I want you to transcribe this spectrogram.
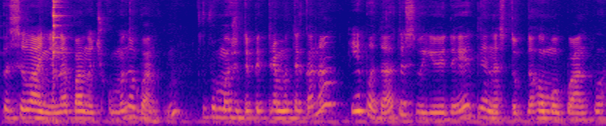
посилання на баночку монобанку. Ви можете підтримати канал і подати свою ідею для наступного мукбангу.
